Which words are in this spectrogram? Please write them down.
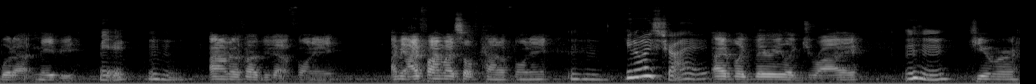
Would I? Maybe. Maybe. Mhm. I don't know if I'd be that funny. I mean, I find myself kind of funny. Mhm. You can always try it. I have like very like dry Mhm. humor.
